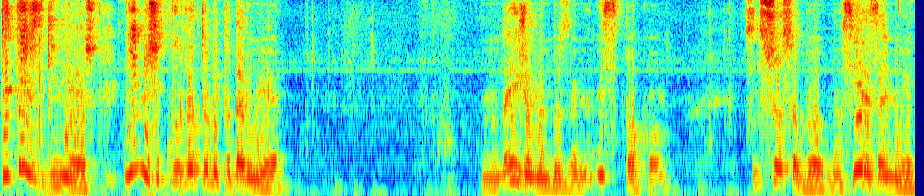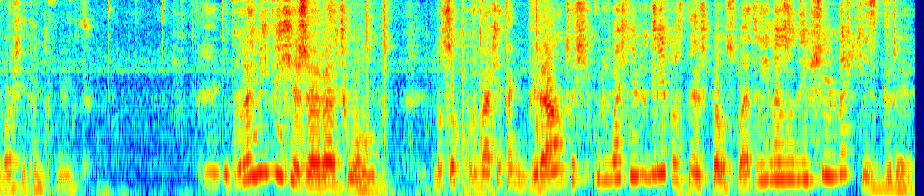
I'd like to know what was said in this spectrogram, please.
Ty też zginiesz! Nie wiem, że kurwa tobie podaruję. No daj ziomek go zamiast, jest spoko. Są trzy osoby od nas, jeden zajmuje właśnie ten punkt. I kurwa mi wiecie, że Red. Bo co kurwa, się tak gram, to się kurwa właśnie wygrywa w ten sposób, ale to nie ma żadnej przyjemności z gry.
